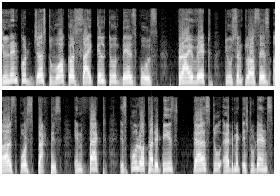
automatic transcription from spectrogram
चिल्ड्रेन कुड जस्ट वॉक और cycle to their schools private tuition classes और sports practice in fact school authorities टैस to admit students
